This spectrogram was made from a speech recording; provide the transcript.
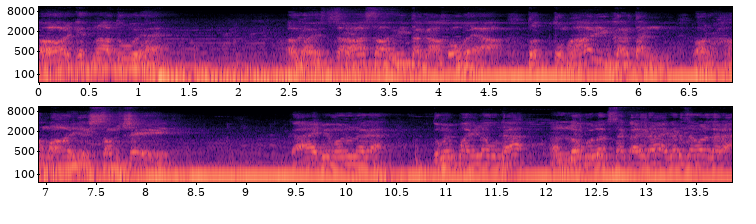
और कितना दूर है? अगर जरा सा भी दगा हो गया तो तुम्हारी गर्दन और हमारी शमशेर काय बी म्हणू नका. तुम्ही पहिलं उठा आणि लगोलग सकाळी रायगड जवळ करा.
